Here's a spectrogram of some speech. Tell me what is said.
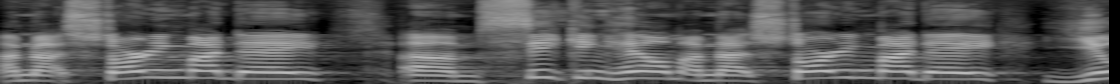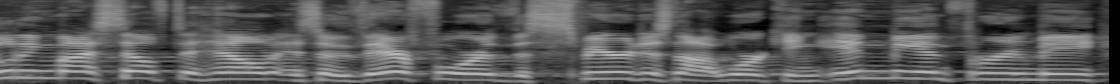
I'm not starting my day um, seeking Him. I'm not starting my day yielding myself to Him. And so, therefore, the Spirit is not working in me and through me,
